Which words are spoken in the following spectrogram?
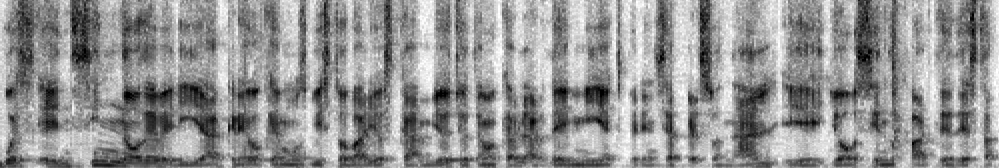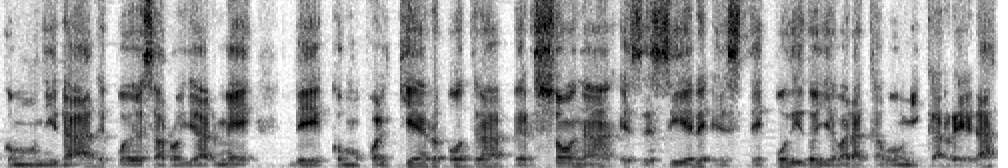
Pues en sí no debería, creo que hemos visto varios cambios. Yo tengo que hablar de mi experiencia personal. y yo siendo parte de esta comunidad puedo desarrollarme de como cualquier otra persona, es decir, este, he podido llevar a cabo mi carrera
